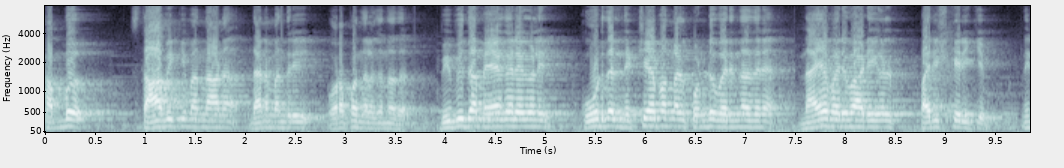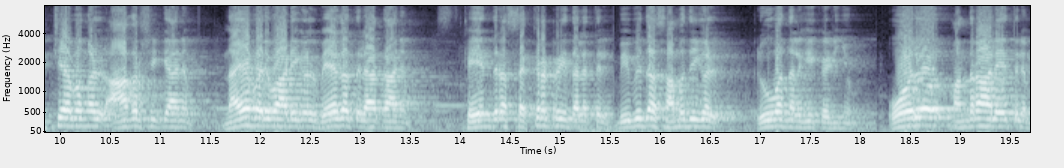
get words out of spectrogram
ഹബ്ബ് സ്ഥാപിക്കുമെന്നാണ് ധനമന്ത്രി ഉറപ്പു നൽകുന്നത്. വിവിധ മേഖലകളിൽ കൂടുതൽ നിക്ഷേപങ്ങൾ കൊണ്ടുവരുന്നതിന് നയപരിപാടികൾ പരിഷ്കരിക്കും. നിക്ഷേപങ്ങൾ ആകർഷിക്കാനും നയപരിപാടികൾ വേഗത്തിലാക്കാനും കേന്ദ്ര സെക്രട്ടറി തലത്തിൽ വിവിധ സമിതികൾ രൂപം നൽകി കഴിഞ്ഞു. ഓരോ മന്ത്രാലയത്തിലും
